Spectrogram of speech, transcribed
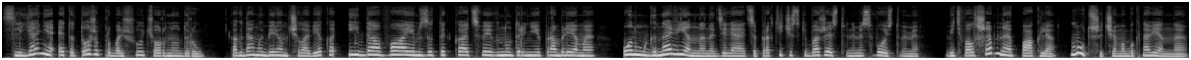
Слияние – это тоже про большую черную дыру. Когда мы берем человека и даваем затыкать свои внутренние проблемы, он мгновенно наделяется практически божественными свойствами, ведь волшебная пакля лучше, чем обыкновенная.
